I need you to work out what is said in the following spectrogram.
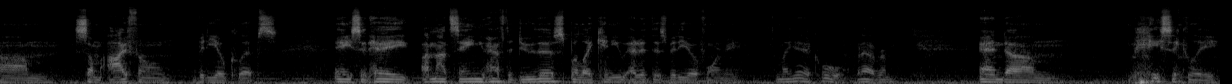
um, some iPhone video clips, and he said, "Hey, I'm not saying you have to do this, but like, can you edit this video for me?" I'm like, "Yeah, cool, whatever." And um, basically,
